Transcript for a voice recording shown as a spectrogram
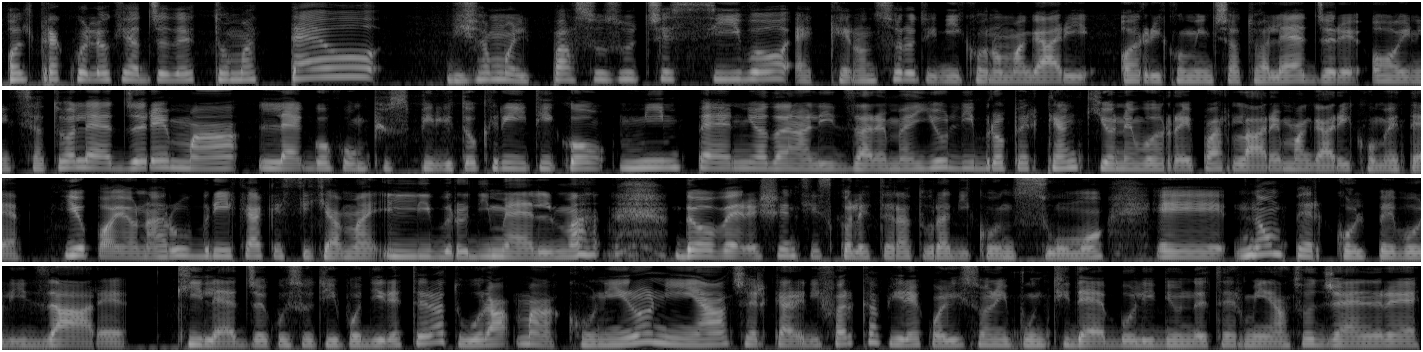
Oltre a quello che ha già detto Matteo, Diciamo il passo successivo è che non solo ti dicono magari ho ricominciato a leggere, ho iniziato a leggere, ma leggo con più spirito critico, mi impegno ad analizzare meglio il libro perché anch'io ne vorrei parlare magari come te. Io poi ho una rubrica che si chiama Il libro di Melma, dove recensisco letteratura di consumo e non per colpevolizzare chi legge questo tipo di letteratura, ma con ironia cercare di far capire quali sono i punti deboli di un determinato genere,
